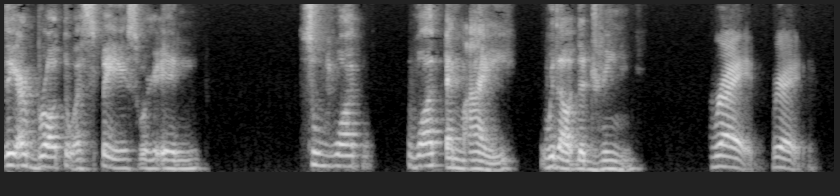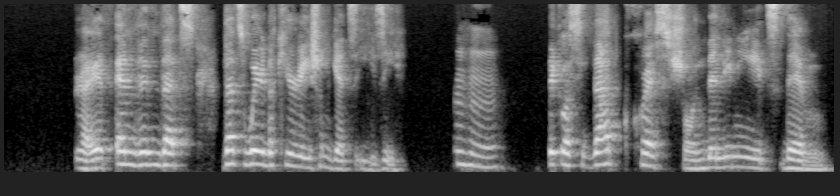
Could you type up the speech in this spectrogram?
they are brought to a space wherein so what what am I without the dream? Right, right. Right. And then that's that's where the curation gets easy. Mm-hmm. Because that question delineates them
